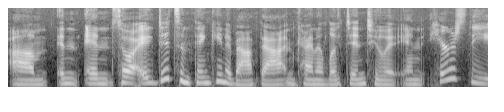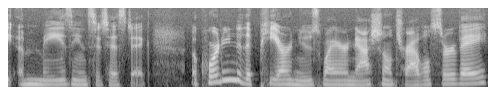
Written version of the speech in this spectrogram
Um, and and so I did some thinking about that and kind of looked into it. And here's the amazing statistic: according to the PR Newswire National Travel Survey,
